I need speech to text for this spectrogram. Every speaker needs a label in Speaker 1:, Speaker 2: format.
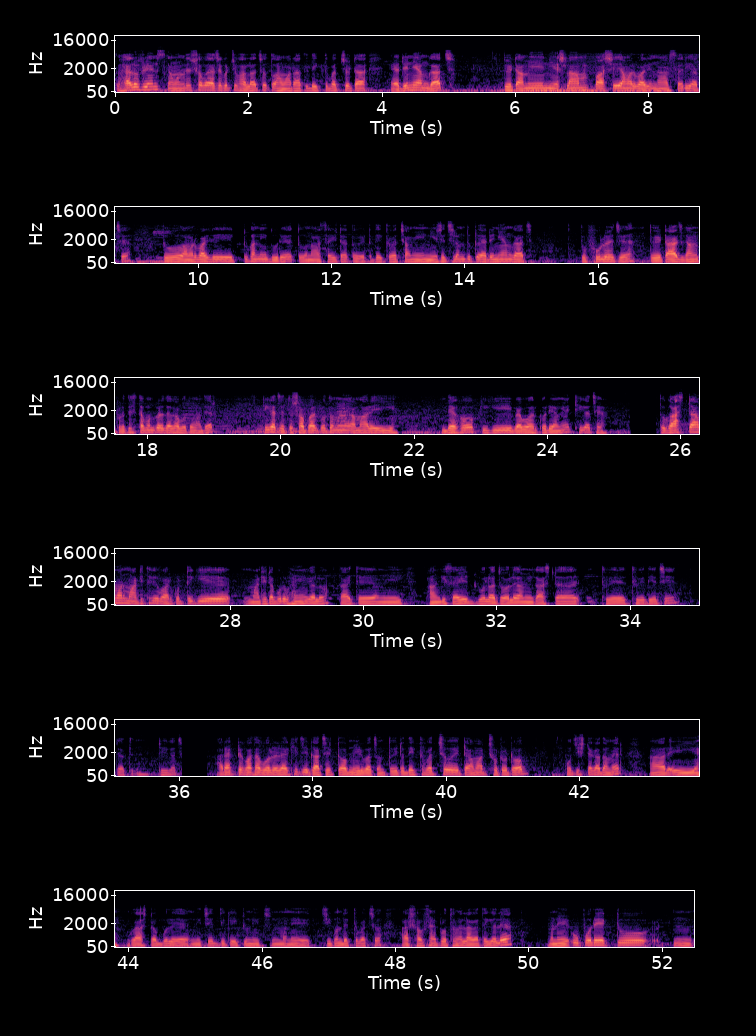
Speaker 1: তো hello friends কেমন আছো সবাই? আশা করছি ভালো আছো। তো আমার হাতে দেখতে পাচ্ছ এটা অ্যাডেনিয়াম গাছ। তো এটা আমি নিয়ে আসলাম। পাশে আমার বাড়ির নার্সারি আছে। তো আমার বাড়ির একটুখানি দূরে, তো নার্সারিটা, তো এটা দেখতে পাচ্ছ আমি নিয়ে এসেছিলাম দুটো অ্যাডেনিয়াম গাছ। তো ফুল হয়েছে। তো এটা আজকে আমি প্রতিস্থাপন করে দেখাবো তোমাদের। ঠিক আছে? তো সবার প্রথমে আমার এই দেখো কি কি ব্যবহার করি আমি। ঠিক আছে? তো গাছটা আমার মাটি থেকে বার করতে গিয়ে মাটিটা পুরো ভেঙে গেল। তাইতে আমি ফাঙ্গিসাইড গোলা জলে আমি গাছটা ধুয়ে ধুয়ে দিয়েছি যাতে, ঠিক আছে? আর একটা কথা বলে রাখি যে গাছের টব নির্বাচন, তো এটা দেখতে পাচ্ছ, এটা আমার ছোট টব, পঁচিশ টাকা দামের। আর এই গ্লাস টব বলে নিচের দিকে একটু নিচ মানে চিকন দেখতে পাচ্ছ। আর সবসময় প্রথমে লাগাতে গেলে মানে উপরে একটু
